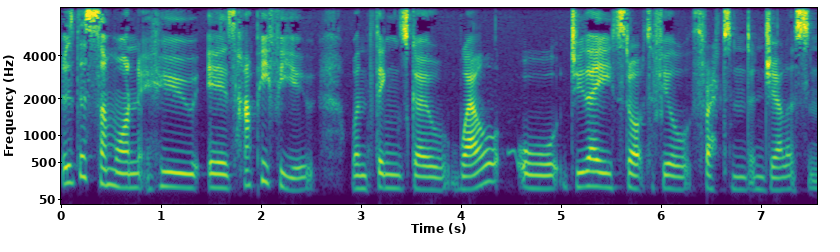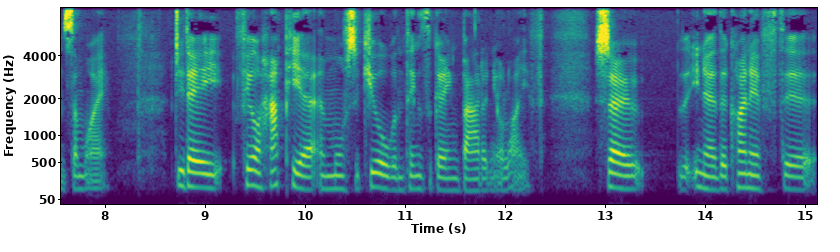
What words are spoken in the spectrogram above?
Is this someone who is happy for you when things go well, or do they start to feel threatened and jealous in some way? Do they feel happier and more secure when things are going bad in your life? So, you know, the kind of the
